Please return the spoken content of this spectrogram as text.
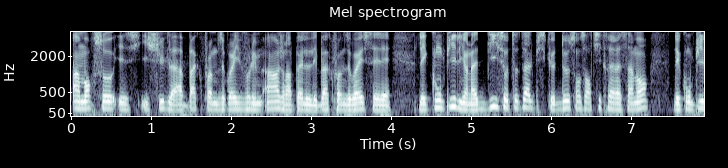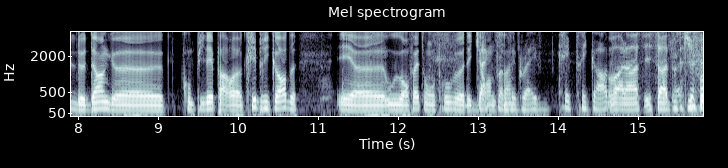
un morceau is- issu de la Back from the Grave volume 1. Je rappelle, les Back from the Grave, c'est les, les compiles, il y en a 10 au total, puisque deux sont sortis très récemment. Des compiles de dingue euh, compilés par euh, Creep Record, et euh, où en fait on trouve des Back from 45 the grave, Crypt Record. voilà, c'est ça, tout ce qu'il faut.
